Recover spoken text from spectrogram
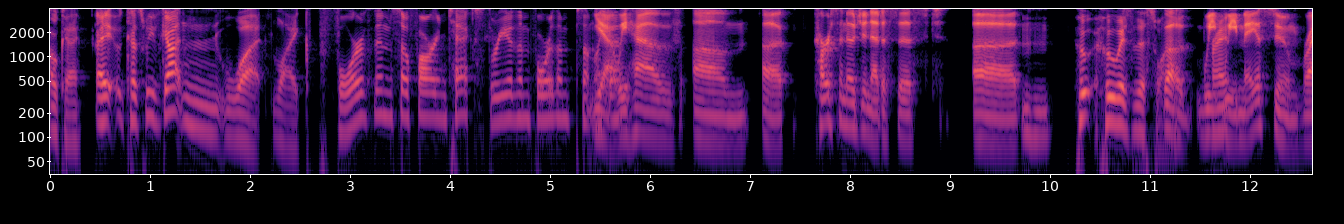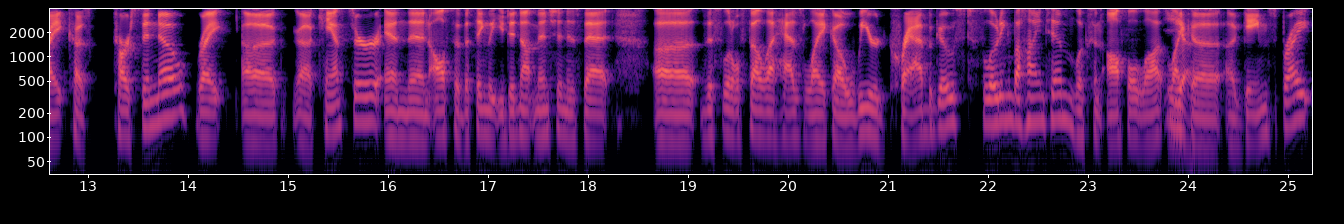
Okay, because we've gotten what, like four of them so far in text, three of them, four of them, something. yeah, like we have um, a carcinogeneticist. Uh, hmm Who who is this one? well, we, right? we may assume, right? Because carcino, right? Uh, uh, cancer. And then also the thing that you did not mention is that uh, this little fella has like a weird crab ghost floating behind him. Looks an awful lot like Yes. a, a game sprite.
